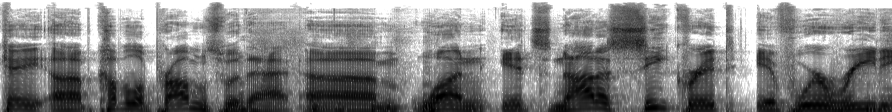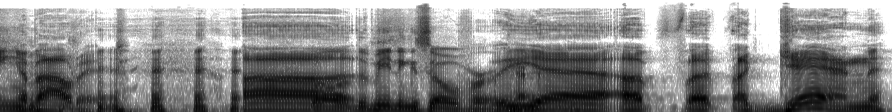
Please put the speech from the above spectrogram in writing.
Okay, a couple of problems with that. Um, one, it's not a secret if we're reading about it. well, the meeting's over. apparently. Yeah, uh, uh, again,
